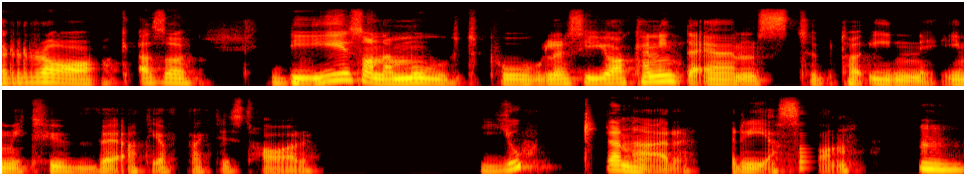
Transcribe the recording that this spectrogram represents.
rak, alltså det är sådana motpoler så jag kan inte ens typ ta in i mitt huvud att jag faktiskt har gjort den här resan. Mm.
